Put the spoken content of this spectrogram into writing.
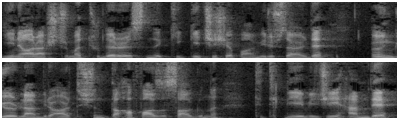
Yeni araştırma türler arasındaki geçiş yapan virüslerde öngörülen bir artışın daha fazla salgını tetikleyebileceği hem de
